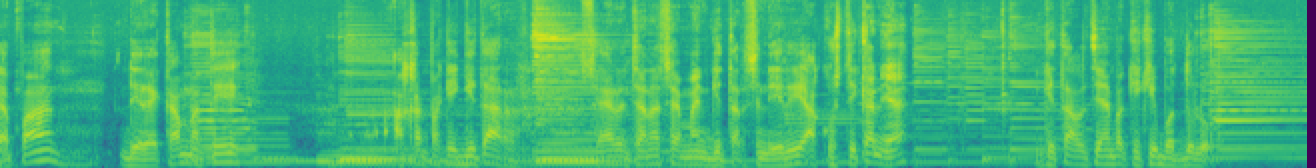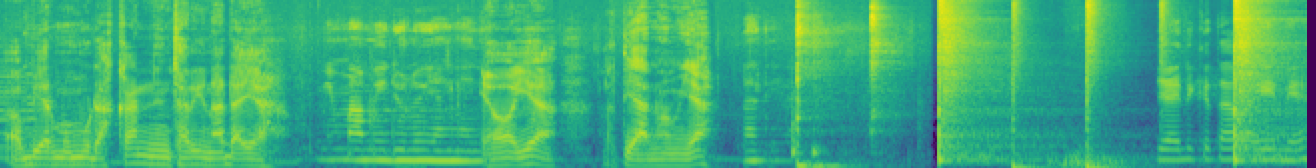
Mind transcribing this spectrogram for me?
apa direkam nanti akan pakai gitar. Saya rencana saya main gitar sendiri akustikan ya. Kita latihan pakai keyboard dulu. Eh, biar memudahkan mencari nada ya. Ini mami dulu yang nyanyi. Oh iya, latihan mami ya. Latihan. Jangan diketawain ya.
